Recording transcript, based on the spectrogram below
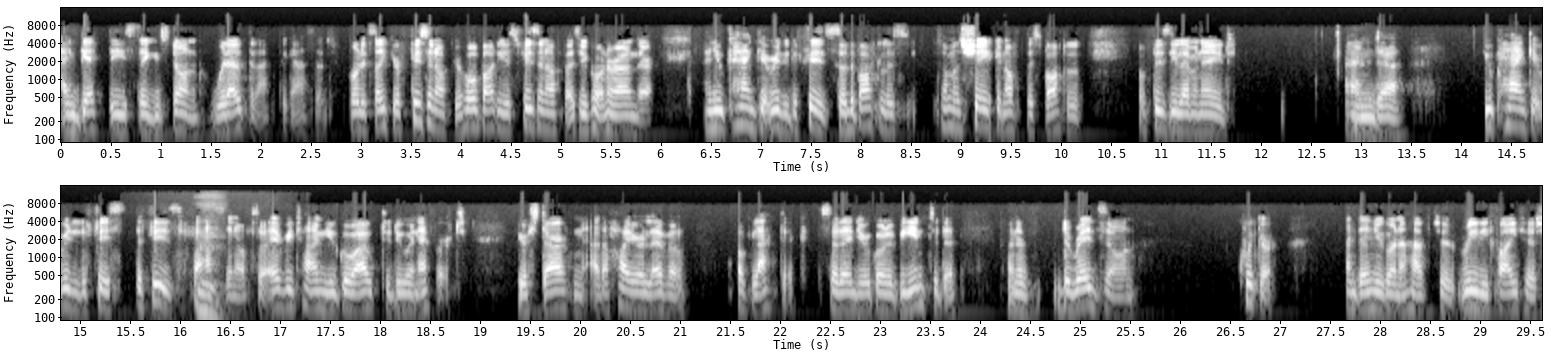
and get these things done without the lactic acid. But it's like you're fizzing up, your whole body is fizzing up as you're going around there, and you can't get rid of the fizz. So the bottle is, someone's shaking off this bottle of fizzy lemonade, and uh, you can't get rid of the fizz, the fizz fast enough. So every time you go out to do an effort, you're starting at a higher level of lactic. So then you're going to be into the kind of the red zone quicker. And then you're going to have to really fight it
